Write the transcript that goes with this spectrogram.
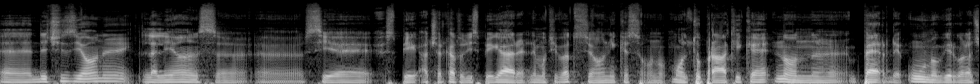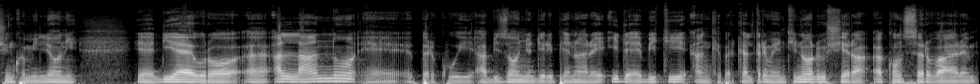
eh, decisione l'Alliance eh, spie- ha cercato di spiegare le motivazioni che sono molto pratiche, non eh, perde 1,5 milioni eh, di euro eh, all'anno e per cui ha bisogno di ripianare i debiti anche perché altrimenti non riuscirà a conservare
